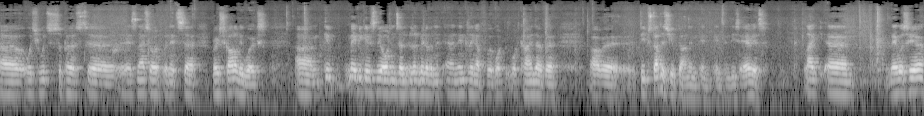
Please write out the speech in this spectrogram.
uh, which would suppose uh, it's natural when it's uh, very scholarly works. Um, give, maybe gives the audience a, little bit of an, an inkling of what, what kind of, uh, of uh, deep studies you've done in, in, in, in these areas. Like um, there was here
